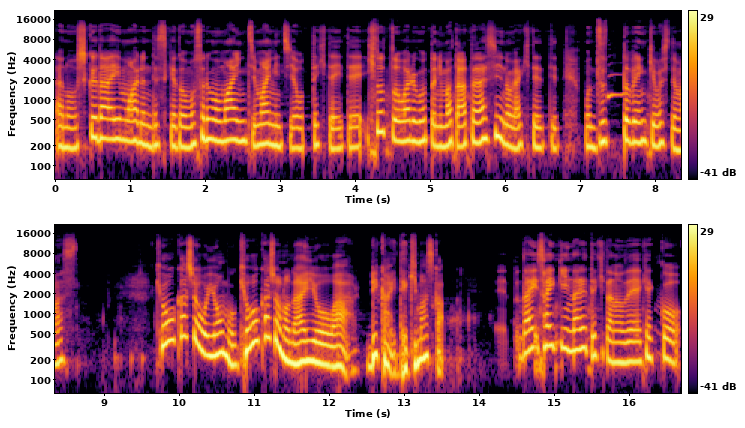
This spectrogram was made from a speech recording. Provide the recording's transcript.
あの宿題もあるんですけどもそれも毎日毎日追ってきていて一つ終わるごとにまた新しいのが来てってもうずっと勉強してます教科書を読む教科書の内容は理解できますか？最近慣れてきたので結構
